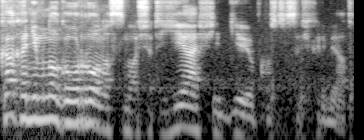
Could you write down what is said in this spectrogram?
Как они много урона сносят. Я офигею просто с этих ребят.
